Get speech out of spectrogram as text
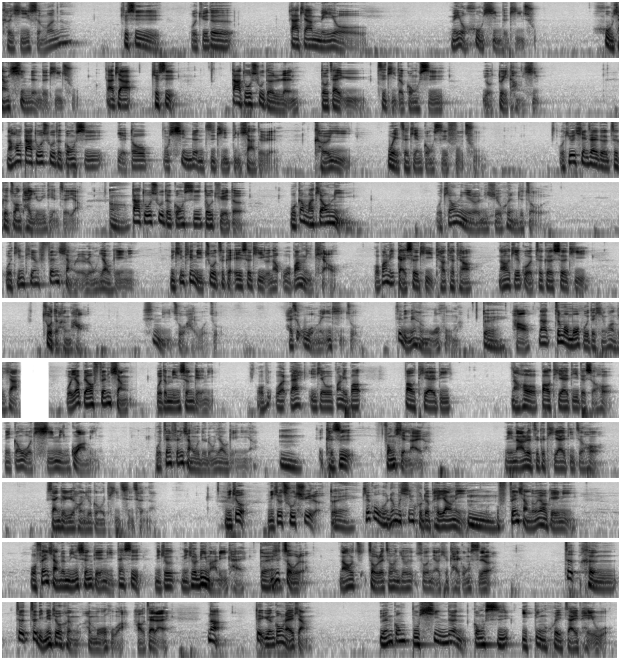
可惜什么呢？就是我觉得大家没有没有互信的基础，互相信任的基础，大家就是。大多数的人都在与自己的公司有对抗性，然后大多数的公司也都不信任自己底下的人可以为这间公司付出。我觉得现在的这个状态有一点这样，嗯，大多数的公司都觉得我干嘛教你？我教你了，你学会你就走了。我今天分享了荣耀给你，你今天你做这个 A 设计，那我帮你调。我帮你改设计，调调调，然后结果这个设计做得很好，是你做还是我做，还是我们一起做？这里面很模糊嘛？对。好，那这么模糊的情况底下，我要不要分享我的名声给你？我我来，以前我帮你报报 TID，然后报 TID 的时候，你跟我齐名挂名，我再分享我的荣耀给你啊。嗯。可是风险来了。你拿了这个 TID 之后，三个月后你就跟我提辞呈了，你就你就出去了。对，结果我那么辛苦的培养你，嗯，我分享荣耀给你，我分享的名声给你，但是你就你就立马离开，对，你就走了，然后走了之后你就说你要去开公司了，这很这这里面就很很模糊啊。好，再来，那对员工来讲，员工不信任公司一定会栽培我。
